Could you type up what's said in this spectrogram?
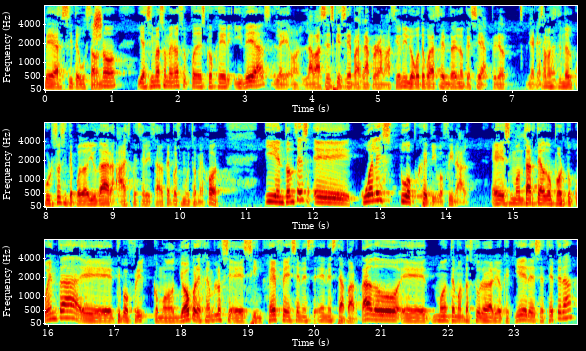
veas si te gusta o no. Y así más o menos puedes coger ideas. La, la base es que sepas la programación y luego te puedas centrar en lo que sea. Pero ya que estamos haciendo el curso, si te puedo ayudar a especializarte, pues mucho mejor. Y entonces, eh, ¿cuál es tu objetivo final? ¿Es montarte algo por tu cuenta? Eh, tipo free, como yo, por ejemplo, eh, sin jefes en este, en este apartado, te montas tú el horario que quieres, etcétera.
